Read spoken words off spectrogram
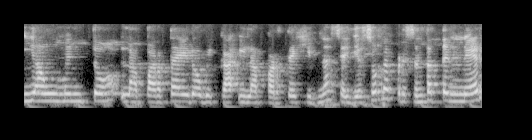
y aumentó la parte aeróbica y la parte de gimnasia. Y eso representa tener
